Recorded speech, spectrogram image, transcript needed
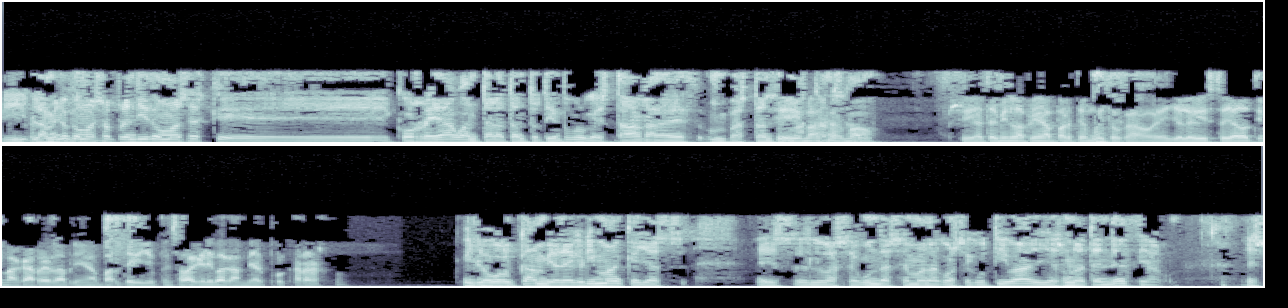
Y a mí lo que me ha sorprendido más es que Correa aguantara tanto tiempo porque estaba cada vez bastante Sí, más, más cansado. armado. Sí, ha terminado la primera parte muy tocado, ¿eh? Yo le he visto ya la última carrera, la primera parte, que yo pensaba que le iba a cambiar por Carrasco. Y luego el cambio de Griezmann, que ya es, es la segunda semana consecutiva y es una tendencia. Es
